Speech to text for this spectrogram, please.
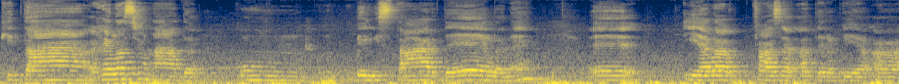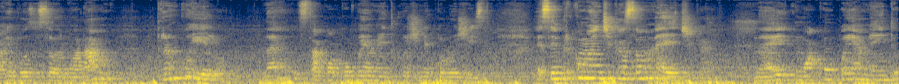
que está relacionada com o bem-estar dela, né? É, e ela faz a, a terapia, a reposição hormonal, tranquilo, né? Está com acompanhamento com o ginecologista. É sempre com uma indicação médica, né? E com acompanhamento,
